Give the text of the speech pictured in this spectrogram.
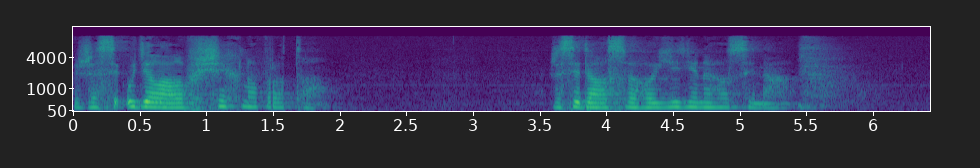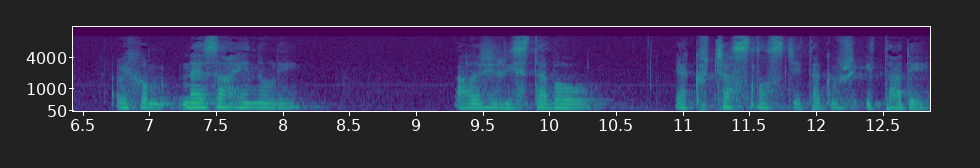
že jsi udělal všechno pro to, že jsi dal svého jediného syna, abychom nezahynuli, ale žili s tebou, jak v časnosti, tak už i tady.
